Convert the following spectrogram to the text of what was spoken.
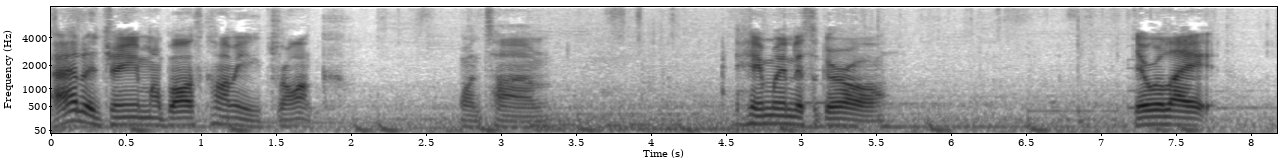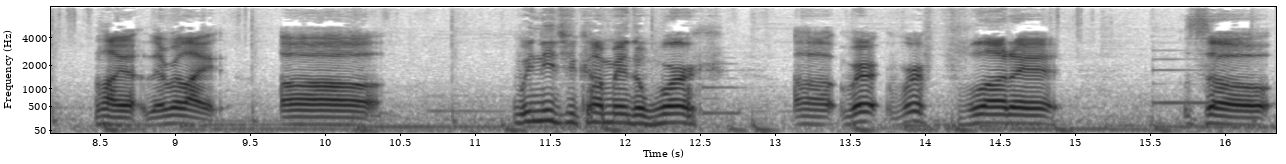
I had a dream. My boss called me drunk one time. Him and this girl. They were like, like they were like, uh, we need you to come into work. Uh, we're we're flooded, so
